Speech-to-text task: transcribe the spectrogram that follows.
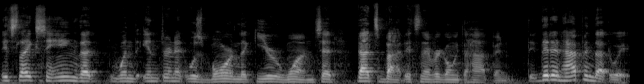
It's like saying that when the internet was born, like year one, said that's bad, it's never going to happen. It didn't happen that way.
